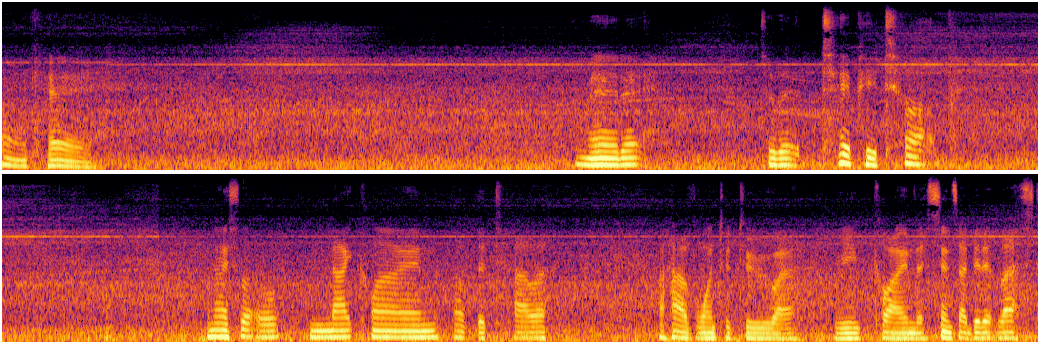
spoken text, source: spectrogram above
Okay. Made it to the tippy top. Nice little night climb of the tower. I have wanted to uh, reclimb this since I did it last.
